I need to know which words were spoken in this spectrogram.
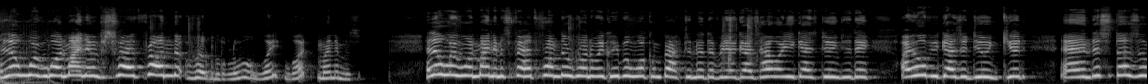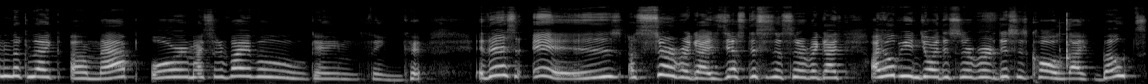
Hello everyone, my name is Fred from the... Wait, what? My name is... Hello everyone, my name is Fred from the Runaway Creeper and welcome back to another video guys. How are you guys doing today? I hope you guys are doing good. And this doesn't look like a map or my survival game thing. this is a server guys. Yes, this is a server guys. I hope you enjoy this server. This is called Lifeboats.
